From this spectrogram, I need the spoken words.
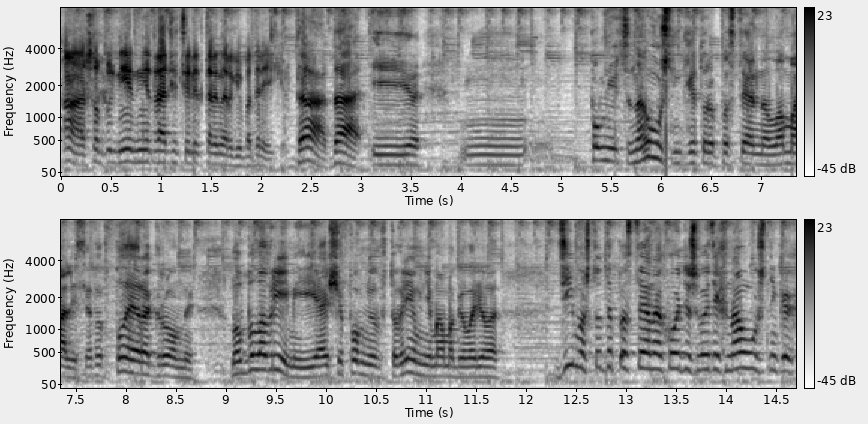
А, чтобы не, не тратить электроэнергию батарейки. Да, да, и помню эти наушники, которые постоянно ломались, этот плеер огромный. Но было время, и я еще помню, в то время мне мама говорила, Дима, что ты постоянно ходишь в этих наушниках?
